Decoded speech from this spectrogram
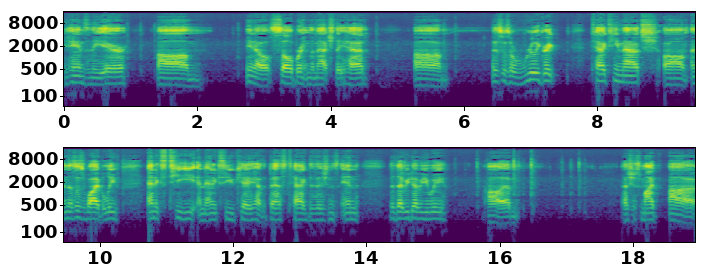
hands in the air. Um, you know, celebrating the match they had. Um, this was a really great tag team match, um, and this is why I believe NXT and NXT UK have the best tag divisions in the WWE. Um, that's just my uh,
